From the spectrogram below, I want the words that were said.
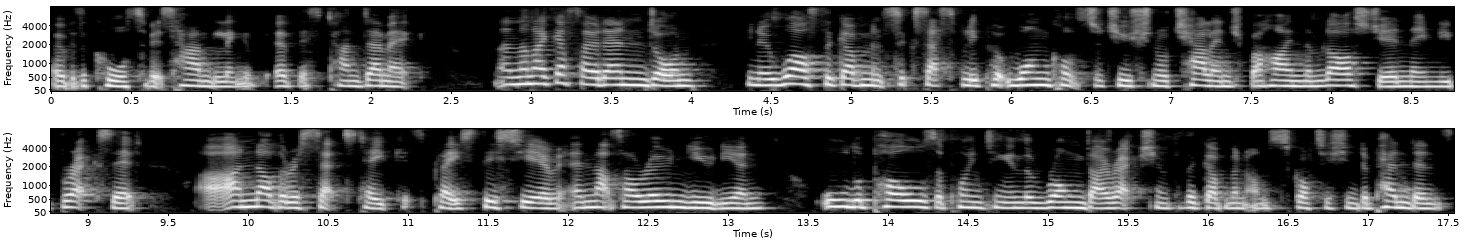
over the course of its handling of, of this pandemic. And then I guess I'd end on you know, whilst the government successfully put one constitutional challenge behind them last year, namely Brexit, another is set to take its place this year, and that's our own union. All the polls are pointing in the wrong direction for the government on Scottish independence,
